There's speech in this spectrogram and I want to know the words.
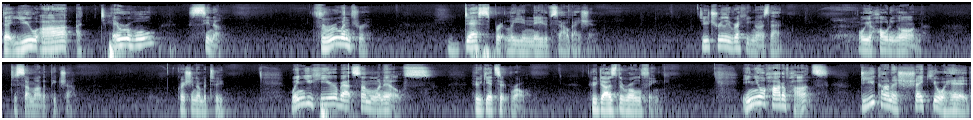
that you are a terrible sinner through and through, desperately in need of salvation? Do you truly recognize that? Or you're holding on to some other picture? Question number two. When you hear about someone else who gets it wrong, who does the wrong thing. In your heart of hearts, do you kind of shake your head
